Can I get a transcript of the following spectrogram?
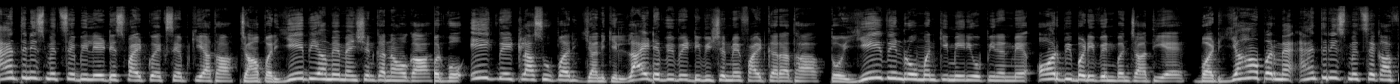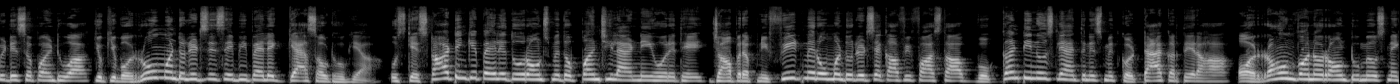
एंथनी स्मिथ से भी लेट इस फाइट को एक्सेप्ट किया था, जहाँ पर ये भी हमें मेंशन करना होगा, पर वो एक वेट क्लास ऊपर, यानी कि लाइट हेवी वेट डिवीज़न में फाइट कर रहा था। तो ये विन रोमन की मेरी ओपिनियन में और भी बड़ी विन बन जाती है बट यहाँ पर मैं एंथनी स्मिथ से काफ़ी डिसअपॉइंट हुआ, क्योंकि वो रोमन डोलिटसे से भी पहले गैस आउट हो गया। उसके स्टार्टिंग के पहले दो राउंड में तो पंच ही लैंड नहीं हो रहे थे, जहाँ पर अपनी फीट में रोमन डोलिट काफ़ी फास्ट था वो कंटिन्यूसली एंथनी स्मिथ को अटैक करते रहा और राउंड वन और राउंड टू में उसने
